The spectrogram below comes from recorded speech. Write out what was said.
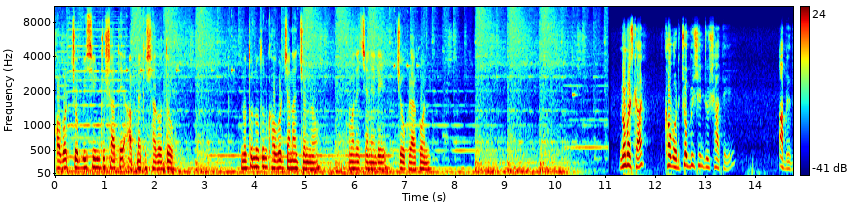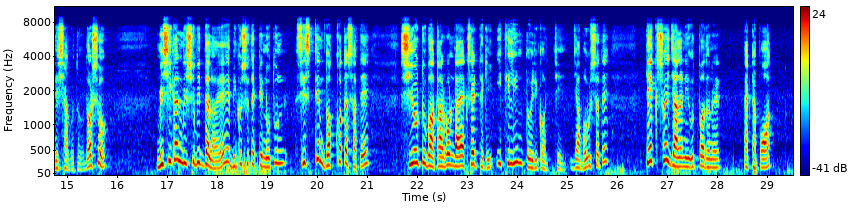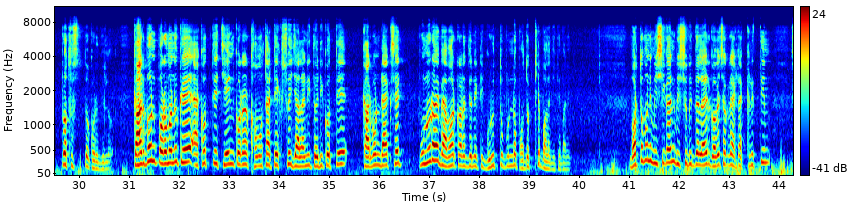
খবর চব্বিশ ইন্টুর সাথে আপনাকে স্বাগত। নতুন নতুন খবর জানার জন্য আমাদের চ্যানেলে চোখ রাখুন। নমস্কার, খবর চব্বিশ ইন্টুর সাথে আপনাদের স্বাগত। দর্শক, মিশিগান বিশ্ববিদ্যালয়ে বিকশিত একটি নতুন সিস্টেম দক্ষতার সাথে সিও টু বা কার্বন ডাইঅক্সাইড থেকে ইথিলিন তৈরি করছে, যা ভবিষ্যতে টেকসই জ্বালানি উৎপাদনের একটা পথ। প্রশস্ত করে দিল। কার্বন পরমাণুকে একত্রে চেন করার ক্ষমতা টেকসই জ্বালানি তৈরি করতে কার্বন ডাইঅক্সাইড পুনরায় ব্যবহার করার জন্য একটি গুরুত্বপূর্ণ পদক্ষেপ বলা যেতে পারে। বর্তমানে মিশিগান বিশ্ববিদ্যালয়ের গবেষকরা একটা কৃত্রিম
